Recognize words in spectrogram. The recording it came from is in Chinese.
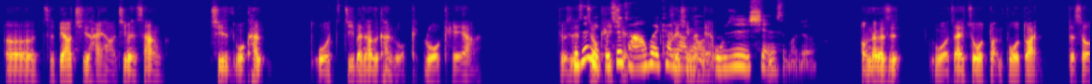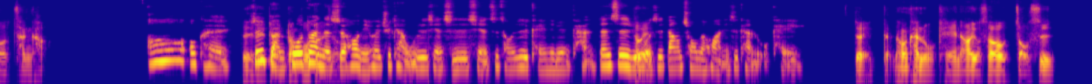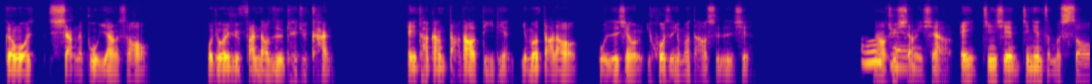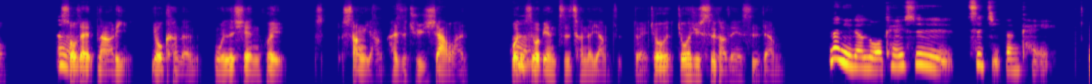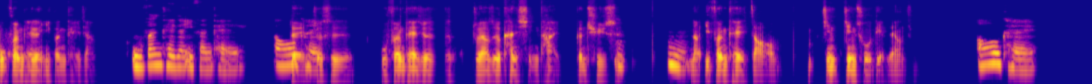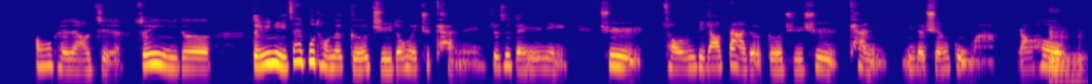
呃，指标其实还好，基本上其实我看我基本上是看裸裸 K 啊，就是。可是你不是常常会看到那种五日线什么的？哦，那个是我在做短波段的时候参考。哦、对，所以短波段的时候你会去看五日线、十日线，是从日 K 那边看。但是如果是当冲的话，你是看裸 K。对，然后看裸 K，然后有时候走势跟我想的不一样的时候，我就会去翻到日 K 去看，哎，它刚打到低点有没有打到五日线，或是有没有打到十日线？Okay. 然后去想一下，哎，今天今天怎么收？收在哪里？嗯、有可能五日线会。上扬还是继续下弯，或者是会变成支撑的样子，嗯、对，就就会去思考这件事这样。那你的裸 K 是是几分 K？五分 K 跟一分 K 这样。五分 K 跟一分 K，哦、oh, okay，对，就是五分 K 就是主要就是看形态跟趋势，嗯，那一分 K 找进进出点这样子。OK，OK，、okay, 了解。所以你的。等于你在不同的格局都会去看诶、欸，就是等于你去从比较大的格局去看你的选股嘛，然后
